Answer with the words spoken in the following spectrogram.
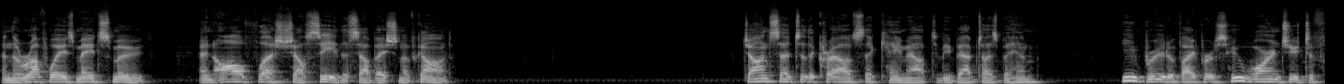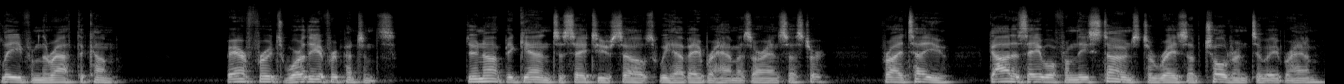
and the rough ways made smooth, and all flesh shall see the salvation of God. John said to the crowds that came out to be baptized by him, You brood of vipers, who warned you to flee from the wrath to come? Bear fruits worthy of repentance. Do not begin to say to yourselves, We have Abraham as our ancestor. For I tell you, God is able from these stones to raise up children to Abraham.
